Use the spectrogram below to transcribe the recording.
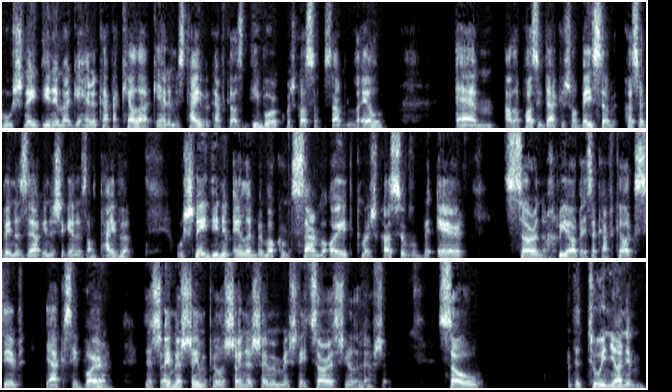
hu shnei dinim a gehenim kafakela, gehenim is taiva, kafakela is dibur, kmashkos sav leil, um, al aposik dakish al besa, kosa ben azel inish again is al taiva, ושני דינים אלה במקום צר מאוד, כמו שכסוב באר צר נכריע, באיזה כפקל כסיב יחסי בויר, זה שם השם מפילושון השם משתי צורס של הנפש. So the two inyanim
